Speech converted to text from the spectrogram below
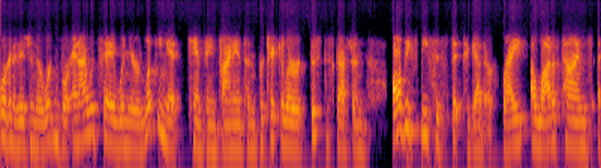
organization they're working for. And I would say when you're looking at campaign finance, in particular this discussion, all these pieces fit together, right? A lot of times a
